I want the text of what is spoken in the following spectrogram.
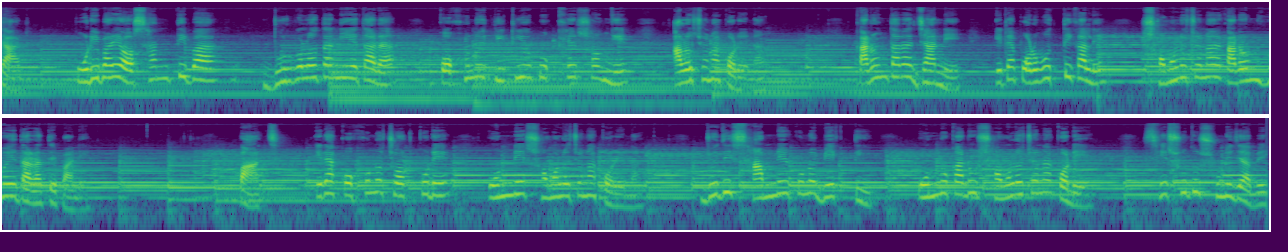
চার, পরিবারে অশান্তি বা দুর্বলতা নিয়ে তারা কখনোই তৃতীয় পক্ষের সঙ্গে আলোচনা করে না। কারণ তারা জানে এটা পরবর্তীকালে সমালোচনার কারণ হয়ে দাঁড়াতে পারে। পাঁচ, এরা কখনো চট করে অন্যের সমালোচনা করে না। যদি সামনের কোনো ব্যক্তি অন্য কারুর সমালোচনা করে, সে শুধু শুনে যাবে,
